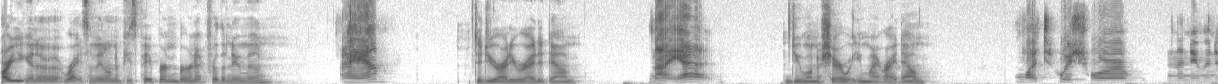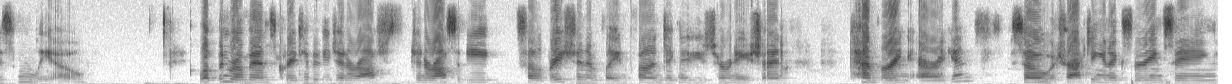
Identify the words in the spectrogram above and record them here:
Are you gonna write something on a piece of paper and burn it for the new moon? i am Did you already write it down? not yet Do you want to share what you might write down? What to wish for when the new moon is in Leo. Love and romance, creativity, generos- generosity, celebration and play and fun, dignity, determination, tempering arrogance. So, attracting and experiencing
